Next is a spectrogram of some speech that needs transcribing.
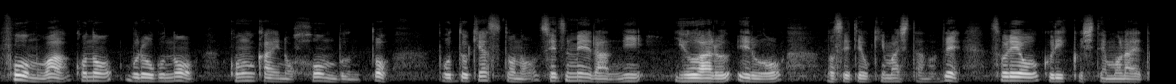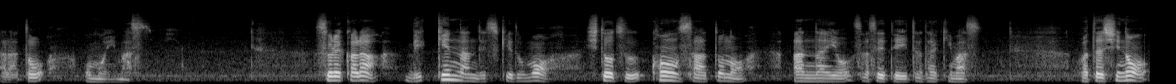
フォームはこのブログの今回の本文とポッドキャストの説明欄に URL を載せておきましたのでそれをクリックしてもらえたらと思います。それから別件なんですけども一つコンサートの案内をさせていただきます。私の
